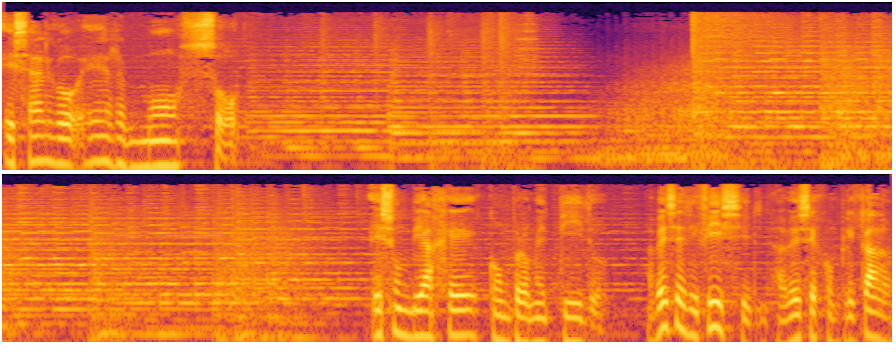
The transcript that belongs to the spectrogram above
es algo hermoso. Es un viaje comprometido, a veces difícil, a veces complicado,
